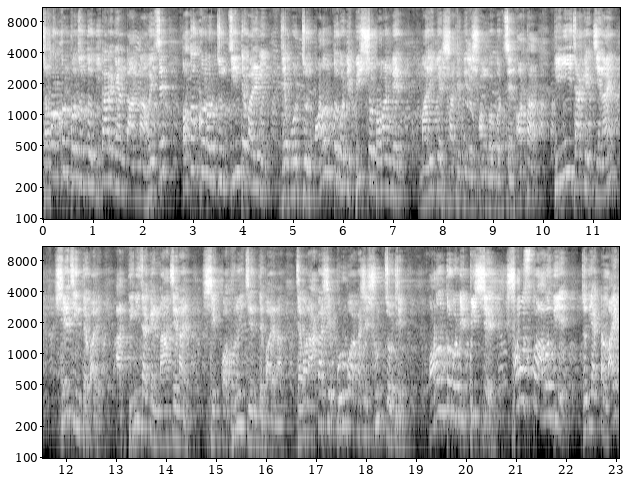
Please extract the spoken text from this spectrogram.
যতক্ষণ পর্যন্ত গীতার জ্ঞান দান না হয়েছে, ততক্ষণ অর্জুন চিনতে পারেনি যে অর্জুন অনন্ত কোটি বিশ্ব ব্রহ্মাণ্ডের মালিকের সাথে তিনি সঙ্গ করছেন। অর্থাৎ তিনি যাকে চেনায়, সে চিনতে পারে। আর তিনি যাকে না চেনায়, সে কখনোই চিনতে পারে না। যেমন আকাশে, পূর্ব আকাশে সূর্য ওঠে অনন্ত কোটি বিশ্বের সমস্ত আলো দিয়ে যদি একটা লাইট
